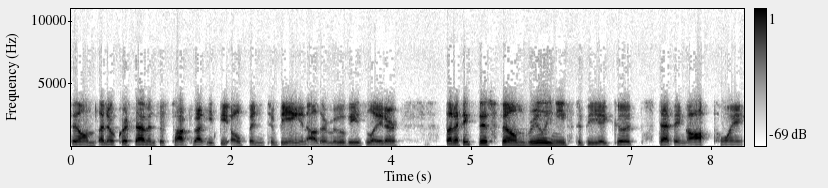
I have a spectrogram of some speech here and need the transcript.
films, I know Chris Evans has talked about he'd be open to being in other movies later, but I think this film really needs to be a good stepping off point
